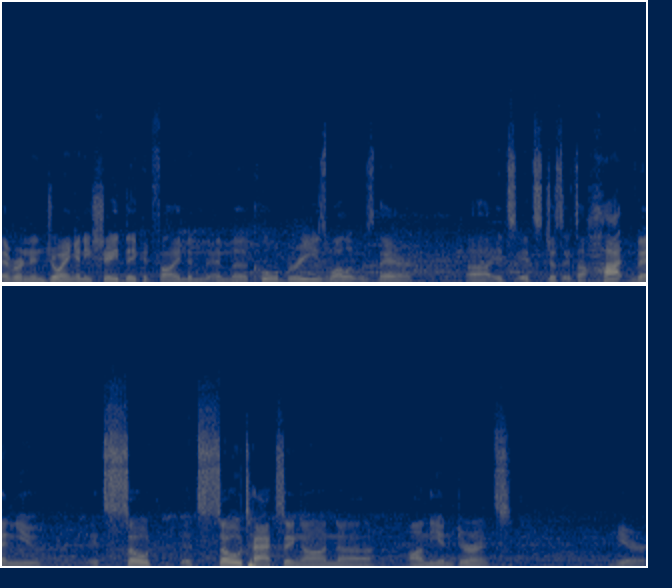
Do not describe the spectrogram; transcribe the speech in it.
Everyone enjoying any shade they could find and, and the cool breeze while it was there. Uh, it's it's just it's a hot venue. It's so it's so taxing on uh, on the endurance here.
